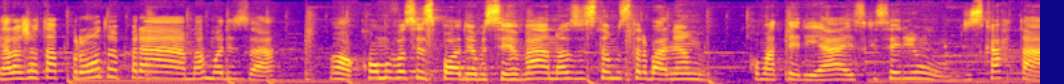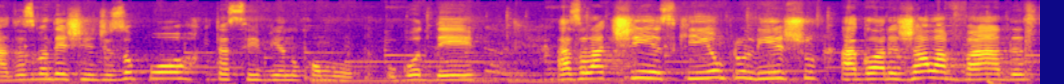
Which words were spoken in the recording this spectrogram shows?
ela já está pronta para marmorizar. Ó, como vocês podem observar, nós estamos trabalhando com materiais que seriam descartados. As bandejinhas de isopor, que está servindo como o godê, as latinhas que iam para o lixo, agora já lavadas,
